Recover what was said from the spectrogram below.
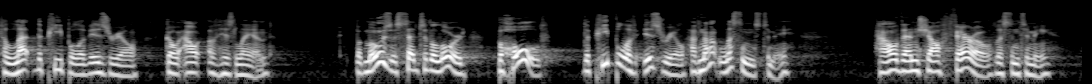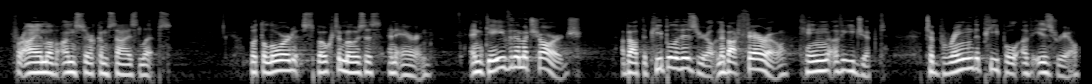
to let the people of Israel go out of his land. But Moses said to the Lord, Behold, the people of Israel have not listened to me. How then shall Pharaoh listen to me? For I am of uncircumcised lips. But the Lord spoke to Moses and Aaron and gave them a charge about the people of Israel and about Pharaoh, king of Egypt, to bring the people of Israel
